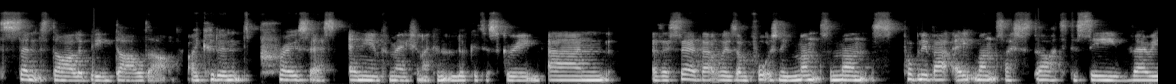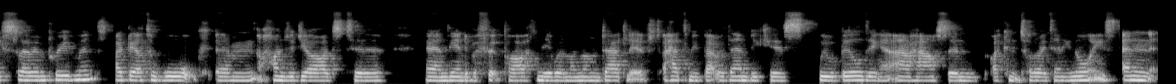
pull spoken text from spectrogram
sense dial had been dialed up. I couldn't process any information. I couldn't look at a screen. And as I said, that was unfortunately months and months. Probably about eight months, I started to see very slow improvements. I'd be able to walk um, 100 yards to um, the end of a footpath near where my mum and dad lived. I had to move back with them because we were building at our house and I couldn't tolerate any noise. And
